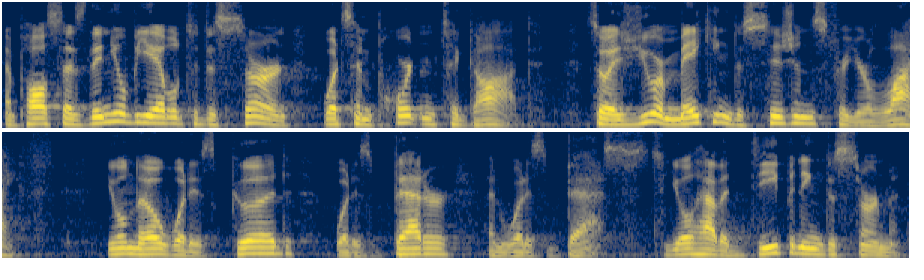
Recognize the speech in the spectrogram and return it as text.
And Paul says, then you'll be able to discern what's important to God. So as you are making decisions for your life, you'll know what is good, what is better, and what is best. You'll have a deepening discernment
